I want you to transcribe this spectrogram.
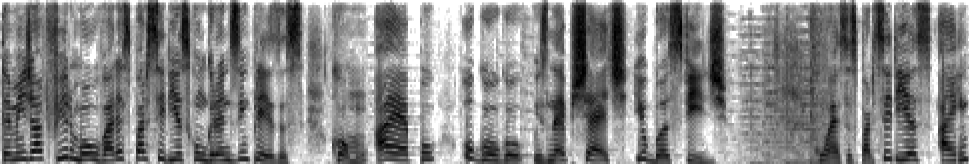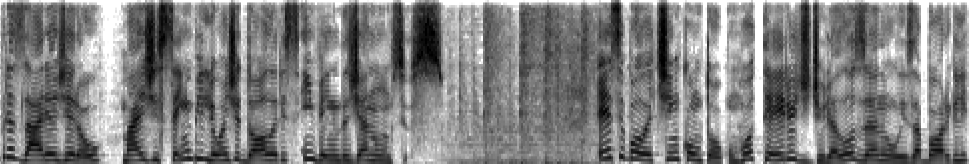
também já firmou várias parcerias com grandes empresas, como a Apple, o Google, o Snapchat e o BuzzFeed. Com essas parcerias, a empresária gerou mais de 100 bilhões de dólares em vendas de anúncios. Esse boletim contou com roteiro de Julia Lozano e Luísa Borgli,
